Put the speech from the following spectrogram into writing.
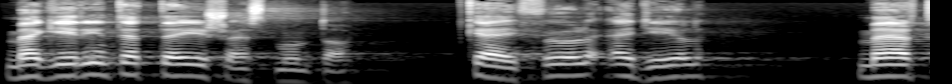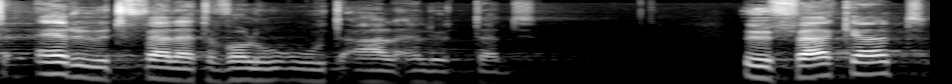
Megérintette, és ezt mondta. Kelj föl, egyél, mert erőt felett való út áll előtted. Ő felkelt,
